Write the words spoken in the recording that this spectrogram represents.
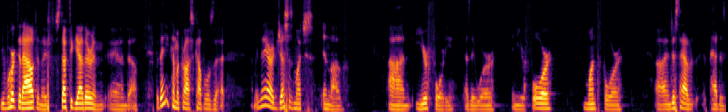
you've worked it out, and they've stuck together. And and uh, but then you come across couples that, I mean, they are just as much in love on year 40 as they were in year four, month four, uh, and just have had this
